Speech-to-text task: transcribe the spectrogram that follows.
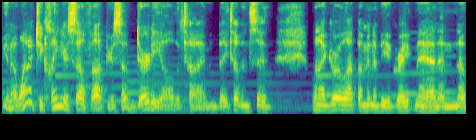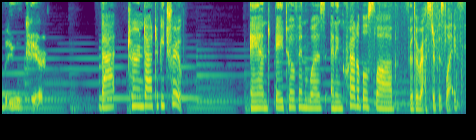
You know, why don't you clean yourself up? You're so dirty all the time. And Beethoven said, When I grow up, I'm going to be a great man and nobody will care. That turned out to be true. And Beethoven was an incredible slob for the rest of his life.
